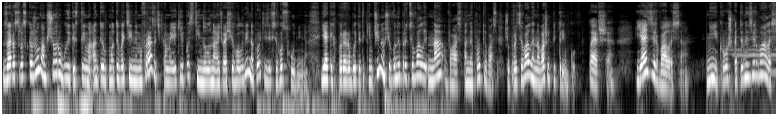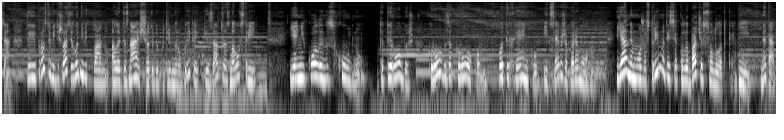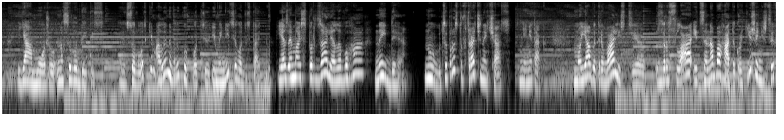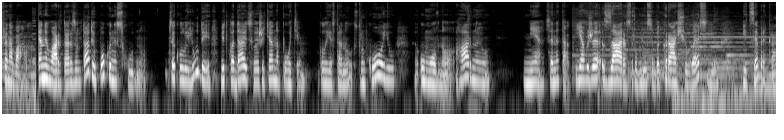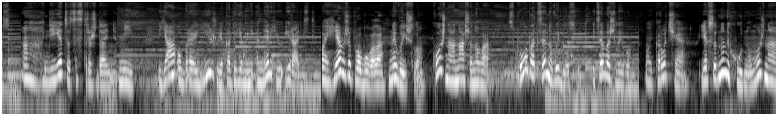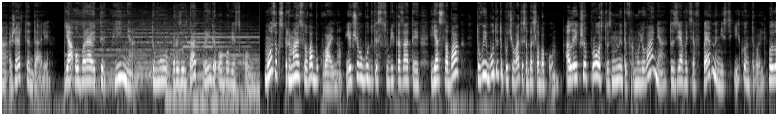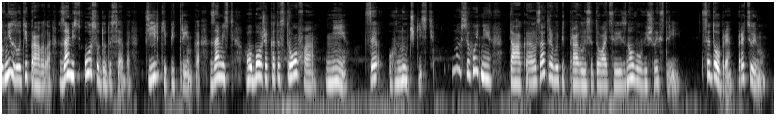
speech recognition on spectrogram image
Зараз розкажу вам, що робити з тими антимотиваційними фразочками, які постійно лунають в вашій голові на протязі всього схуднення. Як їх переробити таким чином, щоб вони працювали на вас, а не проти вас, щоб працювали на вашу підтримку. Перше, я зірвалася. Ні, крошка, ти не зірвалася. Ти просто відійшла сьогодні від плану, але ти знаєш, що тобі потрібно робити, і завтра знову встрій. Я ніколи не схудну. Та ти робиш крок за кроком, потихеньку, і це вже перемога. Я не можу стриматися, коли бачу солодке. Ні, не так. Я можу насолодитись е, солодким, але невеликою порцією, і мені цього достатньо. Я займаюся в спортзалі, але вага не йде. Ну, це просто втрачений час. Ні, не так. Моя витривалість е, зросла, і це набагато крутіше, ніж цифра на вагах. Я не варта результату, поки не схудну. Це коли люди відкладають своє життя на потім, коли я стану стрункою, умовно гарною. Ні, це не так. Я вже зараз роблю себе кращу версію, і це прекрасно. Ах, дієта це страждання. Ні. Я обираю їжу, яка дає мені енергію і радість. Ой, я вже пробувала, не вийшло. Кожна наша нова спроба це новий досвід, і це важливо. Ой, коротше, я все одно не худну, можна жерти далі. Я обираю терпіння, тому результат прийде обов'язково. Мозок сприймає слова буквально. Якщо ви будете собі казати я слабак, то ви будете почувати себе слабаком. Але якщо просто змінити формулювання, то з'явиться впевненість і контроль. Головні золоті правила: замість осуду до себе тільки підтримка, замість о Боже, катастрофа ні, це гнучкість. Ну, сьогодні так, але завтра ви підправили ситуацію і знову увійшли в стрій. Все добре, працюємо.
